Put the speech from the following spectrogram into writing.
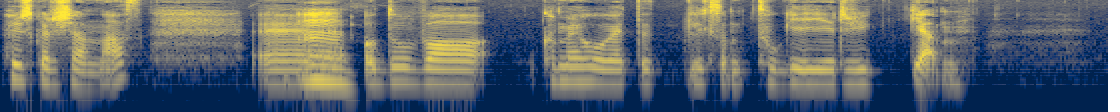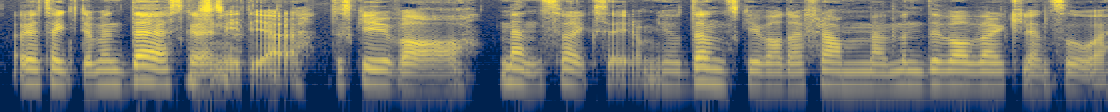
Hur ska det kännas? Eh, Och då var, kommer jag ihåg att det liksom tog i ryggen. Och jag tänkte, men det ska den inte göra. Det ska ju vara mensvärk säger de ju, den ska ju vara där framme. Men det var verkligen så,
